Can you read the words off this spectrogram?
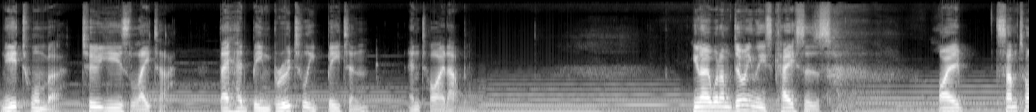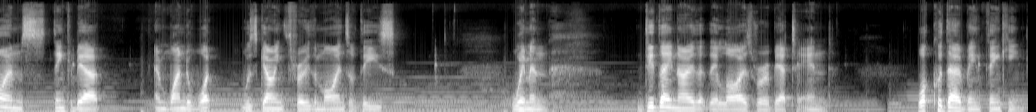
near Toowoomba, two years later. They had been brutally beaten and tied up. You know, when I'm doing these cases, I sometimes think about and wonder what was going through the minds of these women. Did they know that their lives were about to end? What could they have been thinking?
